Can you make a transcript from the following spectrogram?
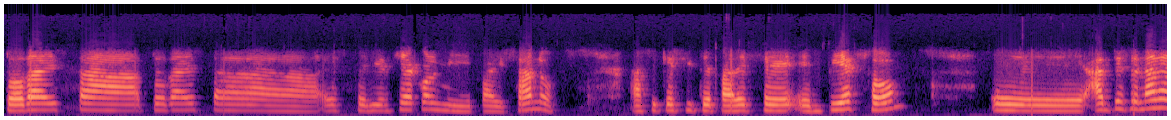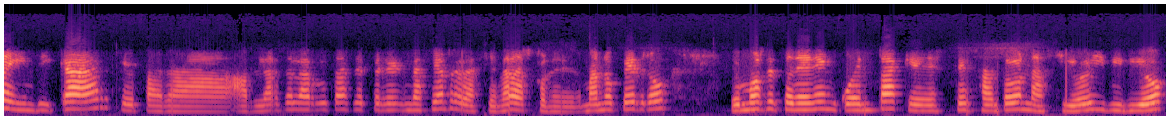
toda esta, toda esta experiencia con mi paisano. Así que si te parece, empiezo. Eh, antes de nada, indicar que para hablar de las rutas de peregrinación relacionadas con el hermano Pedro, hemos de tener en cuenta que este santo nació y vivió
